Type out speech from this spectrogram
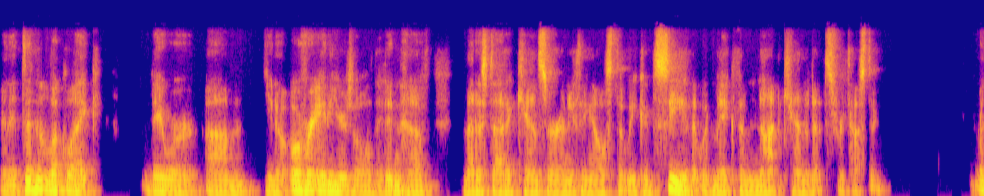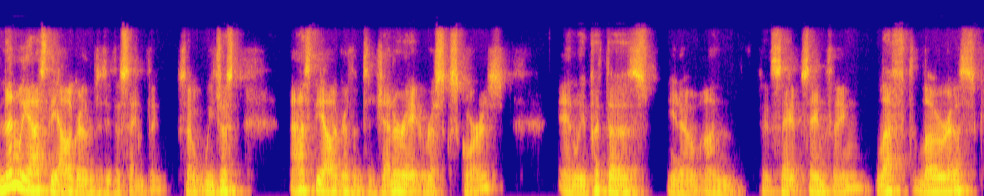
and it didn't look like they were um, you know over 80 years old. They didn't have metastatic cancer or anything else that we could see that would make them not candidates for testing. And then we asked the algorithm to do the same thing. So we just asked the algorithm to generate risk scores and we put those you know on the same, same thing left low risk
